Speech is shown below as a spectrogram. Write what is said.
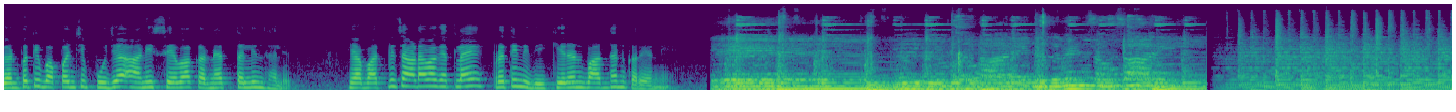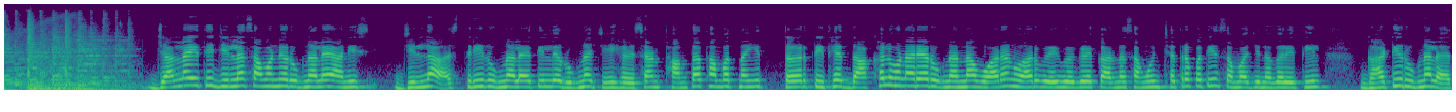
गणपती बाप्पांची पूजा आणि सेवा करण्यात तल्लीन झालेत. या बातमीचा आढावा घेतलाय प्रतिनिधी किरण बांधनकर यांनी. जालना येथे जिल्हा सामान्य रुग्णालय आणि जिल्हा स्त्री रुग्णालयातील रुग्णाची हेळसांड थांबता थांबत नाही तर तिथे दाखल होणाऱ्या रुग्णांना वारंवार वेगवेगळे कारण सांगून छत्रपती संभाजीनगर येथील घाटी रुग्णालयात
